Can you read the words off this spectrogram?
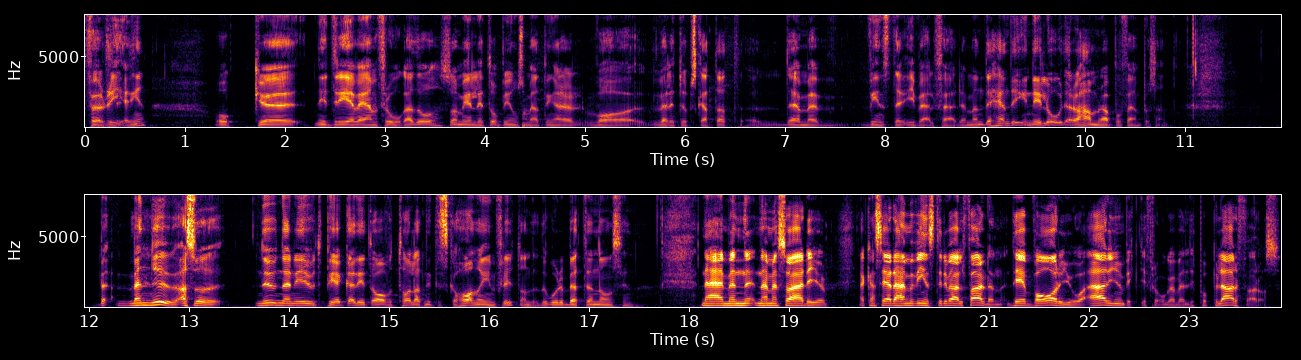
för regeringen. Och eh, ni drev en fråga då som enligt opinionsmätningar var väldigt uppskattat. Det här med vinster i välfärden. Men det hände inget. Ni låg där och hamrade på 5% Men nu, alltså, nu när ni är utpekade i ett avtal att ni inte ska ha något inflytande, då går det bättre än någonsin. Nej men, nej, men så är det ju. Jag kan säga det här med vinster i välfärden, det var ju och är ju en viktig fråga, väldigt populär för oss.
